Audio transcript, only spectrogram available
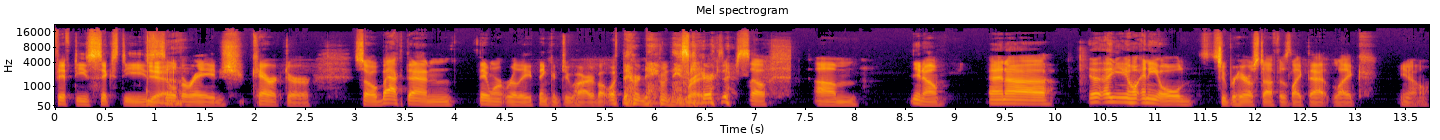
50s, 60s, Yeah. Silver Age character. So back then they weren't really thinking too hard about what they were naming these Right. characters. So, um, you know, and uh, uh, you know, any old superhero stuff is like that, like you know,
